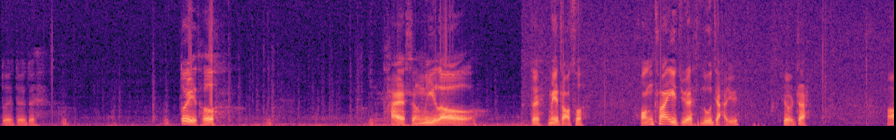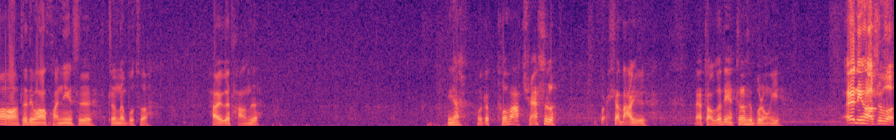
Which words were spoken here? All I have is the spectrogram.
对对对，对头，太神秘喽！对，没找错，黄川一绝卤甲鱼，就是这儿。哦，这地方环境是真的不错，还有一个塘子。你看我这头发全湿了，怪下大雨，来找个店真是不容易。哎，你好，师傅。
